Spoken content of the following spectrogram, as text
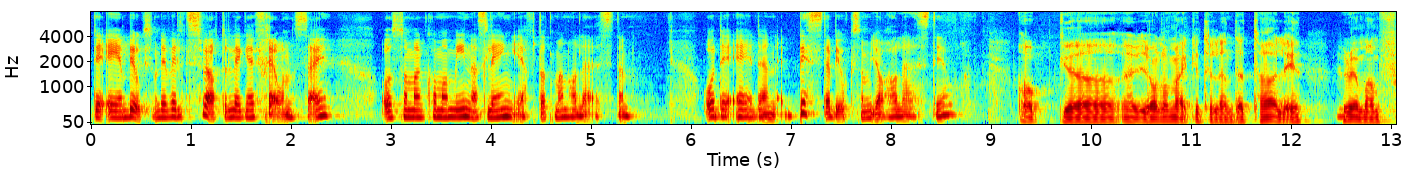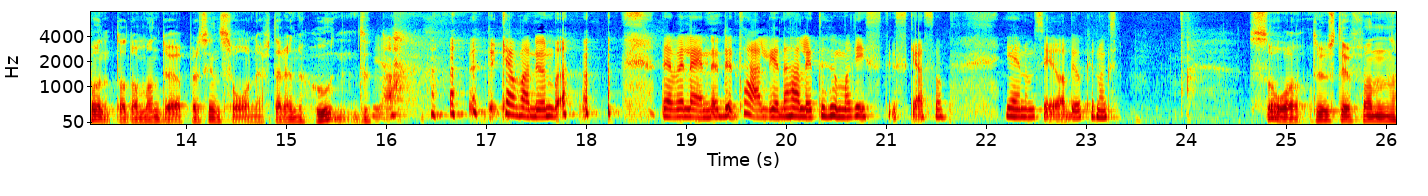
Det är en bok som det är väldigt svårt att lägga ifrån sig och som man kommer att minnas länge efter att man har läst den. Och det är den bästa bok som jag har läst i år. Och eh, jag la märke till en detalj. Hur är man funtad om man döper sin son efter en hund? Ja, det kan man undra. Det är väl en detalj, det här lite humoristiska som genomsyrar boken också. Så, du Stefan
